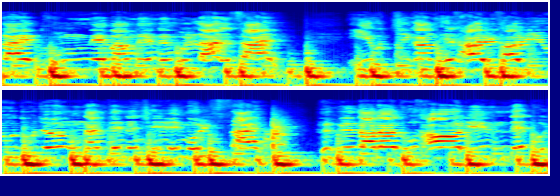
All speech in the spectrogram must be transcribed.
제살 동네방네는 물란살 이웃지간 회살살 이웃도정 난데는 실물살 흙을 달아 두 살인데 돌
